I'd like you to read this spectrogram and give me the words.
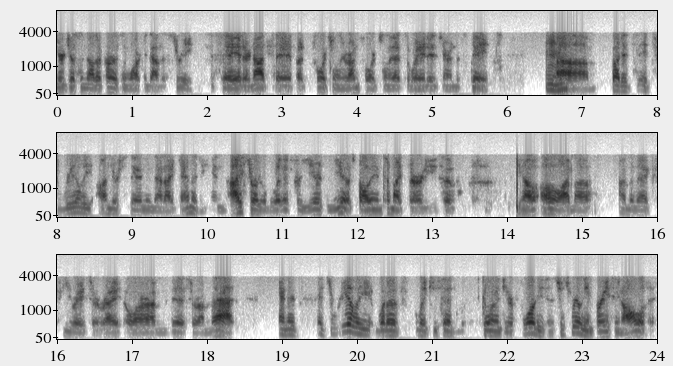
you're just another person walking down the street to say it or not say it, but fortunately or unfortunately, that's the way it is here in the states. Mm-hmm. Um, but it's it's really understanding that identity, and I struggled with it for years and years, probably into my 30s. Of you know, oh, I'm a I'm an ex ski racer, right? Or I'm this or I'm that, and it's it's really what I've like you said going into your 40s. It's just really embracing all of it,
